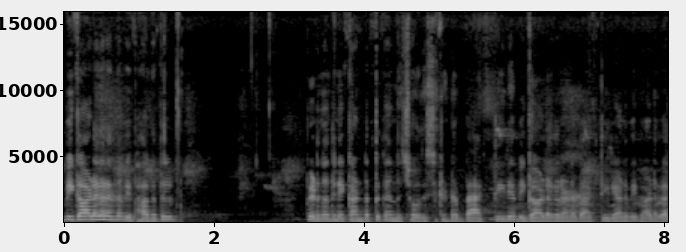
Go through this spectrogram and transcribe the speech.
വിഘാടകർ എന്ന വിഭാഗത്തിൽ പെടുന്നതിനെ കണ്ടെത്തുക എന്ന് ചോദിച്ചിട്ടുണ്ട്. ബാക്ടീരിയ വിഘാടകരാണ്. ബാക്ടീരിയയാണ് വിഘാടകർ.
